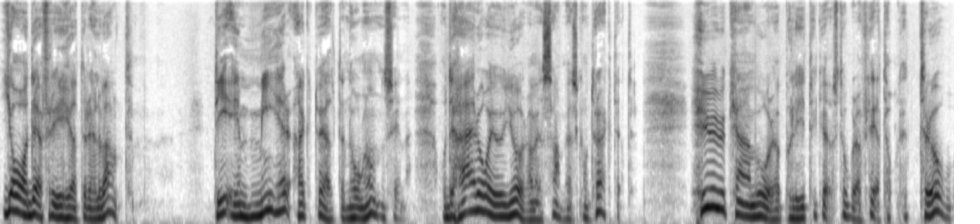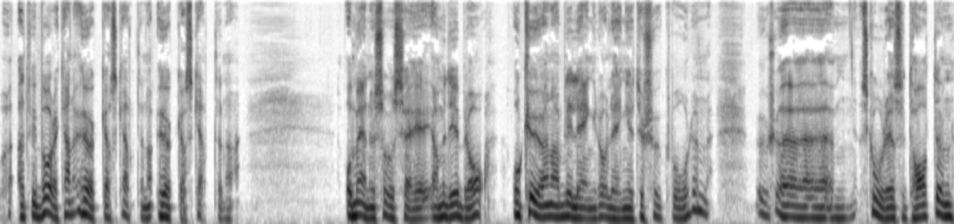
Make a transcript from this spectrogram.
Ja, därför är det helt relevant. Det är mer aktuellt än någonsin. Och det här har ju att göra med samhällskontraktet. Hur kan våra politiker, stora flertalet, tro att vi bara kan öka skatterna och öka skatterna? Och människor säger, ja men det är bra. Och köerna blir längre och längre till sjukvården. Eh, skolresultaten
